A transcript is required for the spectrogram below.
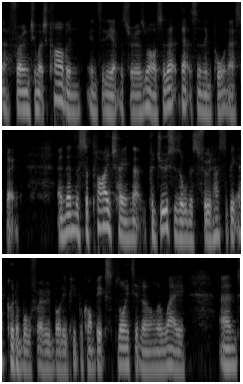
uh, throwing too much carbon into the atmosphere as well. So that that's an important aspect. And then the supply chain that produces all this food has to be equitable for everybody. People can't be exploited along the way. And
